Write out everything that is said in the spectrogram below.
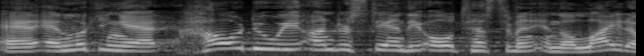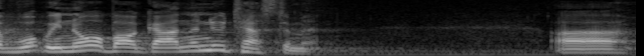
And, and, looking at how do we understand the Old Testament in the light of what we know about God in the New Testament. Uh,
